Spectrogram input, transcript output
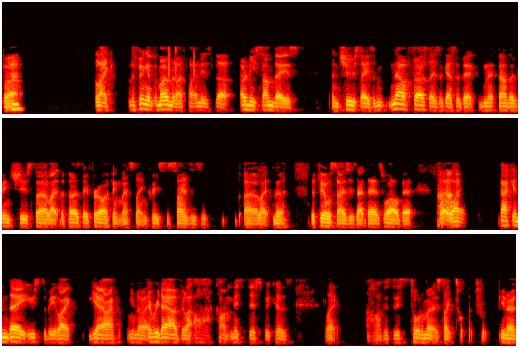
But Mhm. like the thing at the moment, I find is that only Sundays and Tuesdays, and now Thursdays, I guess a bit. Now they've introduced uh, like the Thursday Thrill. I think that's like increased the sizes of uh, like the the field sizes that day as well a bit. But Uh-huh. like back in the day, it used to be like, yeah, I, you know, every day I'd be like, oh, I can't miss this because, like, oh, this this tournament is like, you know,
